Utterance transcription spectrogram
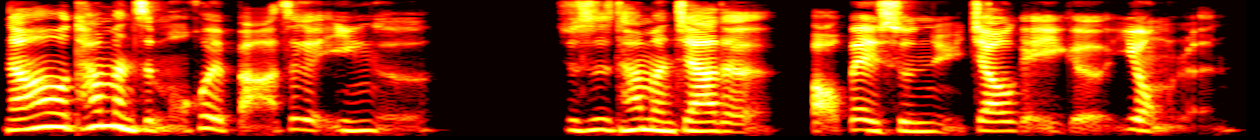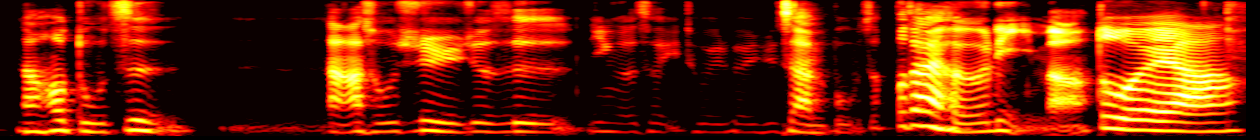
然后他们怎么会把这个婴儿，就是他们家的宝贝孙女，交给一个佣人，然后独自拿出去，就是婴儿车一推推去散步，这不太合理嘛？对啊，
